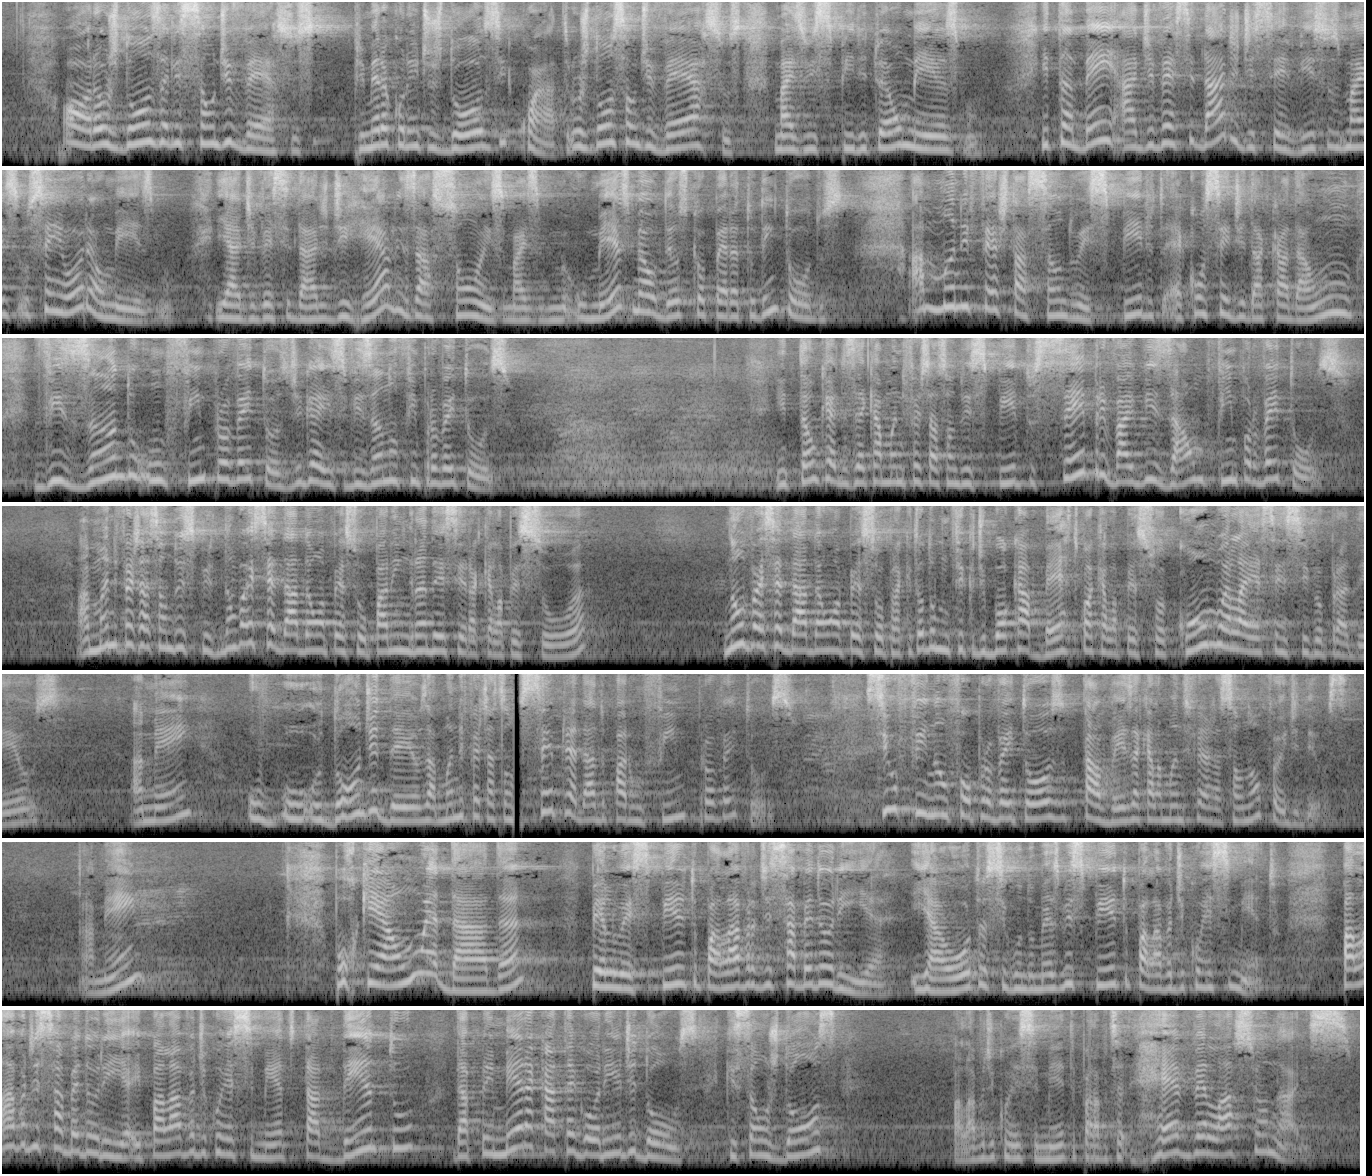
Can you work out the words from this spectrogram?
Ora, os dons eles são diversos. 1 Coríntios 12, 4. Os dons são diversos, mas o Espírito é o mesmo. E também há diversidade de serviços, mas o Senhor é o mesmo. E há diversidade de realizações, mas o mesmo é o Deus que opera tudo em todos. A manifestação do Espírito é concedida a cada um visando um fim proveitoso. Diga isso, visando um fim proveitoso. Então quer dizer que a manifestação do Espírito sempre vai visar um fim proveitoso. A manifestação do Espírito não vai ser dada a uma pessoa para engrandecer aquela pessoa. Não vai ser dada a uma pessoa para que todo mundo fique de boca aberta com aquela pessoa, como ela é sensível para Deus. Amém? O, o, o dom de Deus, a manifestação sempre é dado para um fim proveitoso. Se o fim não for proveitoso, talvez aquela manifestação não foi de Deus. Amém? Porque a um é dada pelo Espírito, palavra de sabedoria, e a outra, segundo o mesmo Espírito, palavra de conhecimento. Palavra de sabedoria e palavra de conhecimento está dentro da primeira categoria de dons, que são os dons, palavra de conhecimento e palavra de revelacionais.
